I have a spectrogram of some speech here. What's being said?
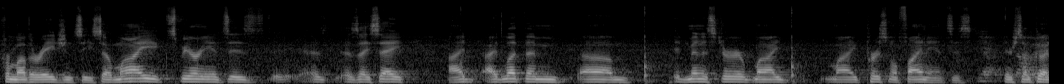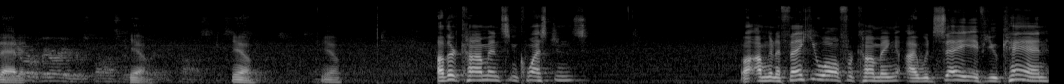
from other agencies. So my experience is, as, as I say, I'd, I'd let them um, administer my, my personal finances. They're so good at it. very responsive Yeah. Yeah, yeah. Other comments and questions? Well, I'm going to thank you all for coming. I would say, if you can,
